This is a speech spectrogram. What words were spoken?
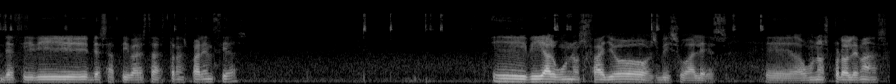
decidí desactivar estas transparencias y vi algunos fallos visuales, algunos problemas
